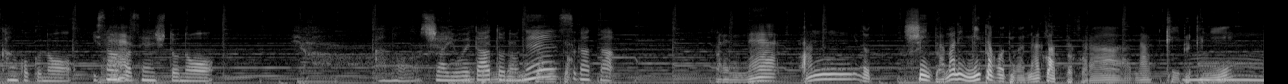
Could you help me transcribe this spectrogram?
韓国のイ・サンファ選手とのあの試合を終えた後のね姿あれねあんのシーンってあまり見たことがなかったからラッキー的に。うん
